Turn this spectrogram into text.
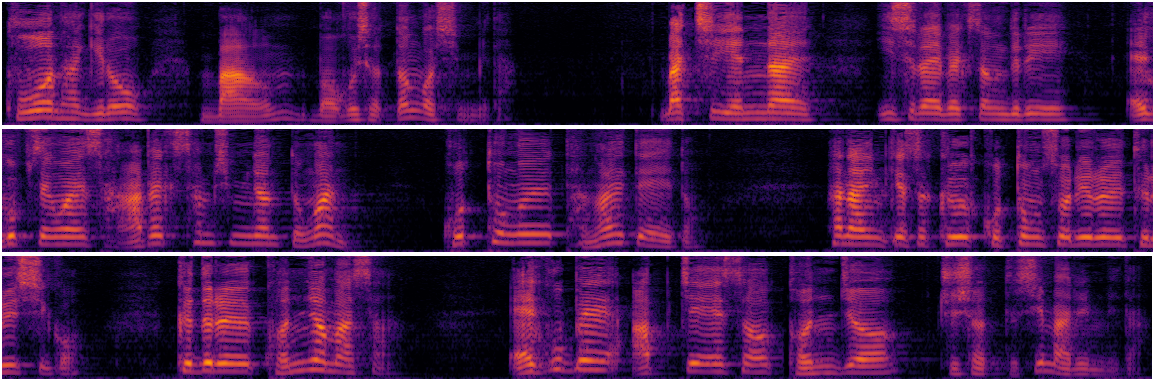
구원하기로 마음 먹으셨던 것입니다. 마치 옛날 이스라엘 백성들이 애굽 생활 430년 동안 고통을 당할 때에도 하나님께서 그 고통 소리를 들으시고 그들을 권념하사 애굽의 압제에서 건져 주셨듯이 말입니다.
